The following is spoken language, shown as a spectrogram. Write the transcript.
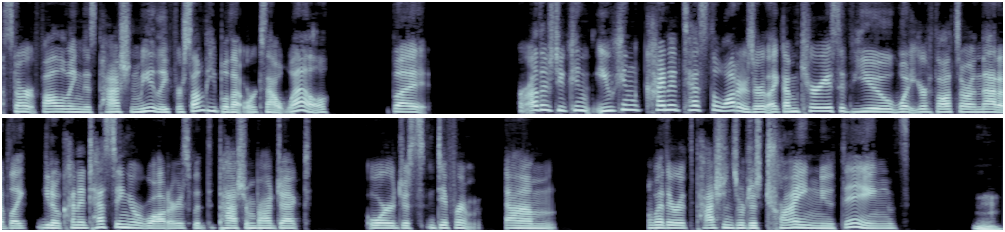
start following this passion immediately. For some people that works out well, but for others you can you can kind of test the waters or like I'm curious if you what your thoughts are on that of like, you know, kind of testing your waters with the passion project or just different um whether it's passions or just trying new things. Mm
